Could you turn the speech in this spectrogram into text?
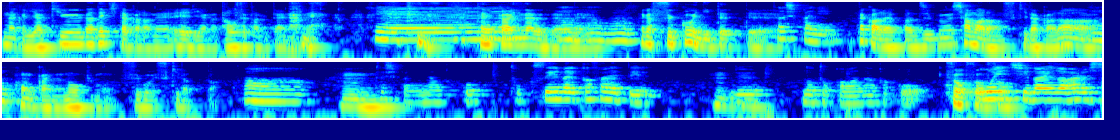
なんか野球ができたからね、エイリアンが倒せたみたいなね。展開になるんだよね。うんうんうん。なんかすっごい似てて、確かに。だからやっぱ自分シャマラン好きだから、うん今回のノープもすごい好きだった。ああ。うん。確かになんかこう、特性が生かされてるのとかはなんかこう、そうそうそう。応援しがいがあるし、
